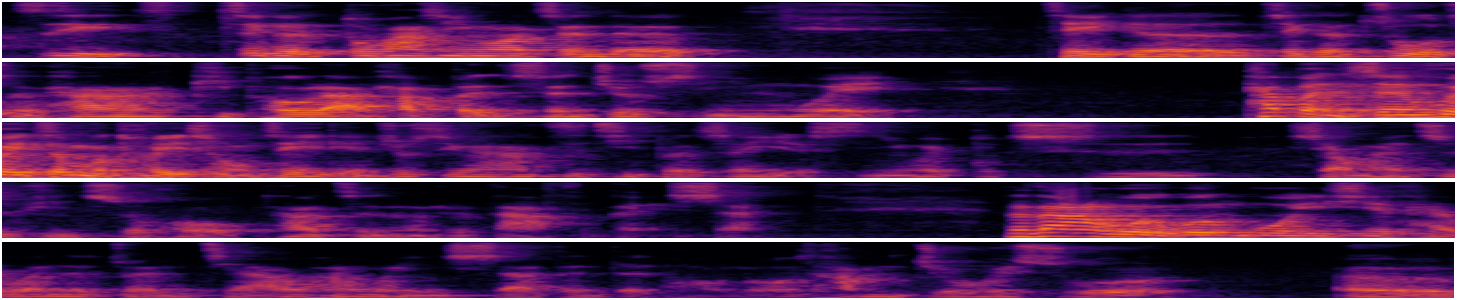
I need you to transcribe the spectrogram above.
自己这个多发性硬化症的这个这个作者，他 Kipola 他本身就是因为。他本身会这么推崇这一点，就是因为他自己本身也是因为不吃小麦制品之后，他症状就大幅改善。那当然，我有问过一些台湾的专家，汉文医师啊等等，然后他们就会说，呃，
